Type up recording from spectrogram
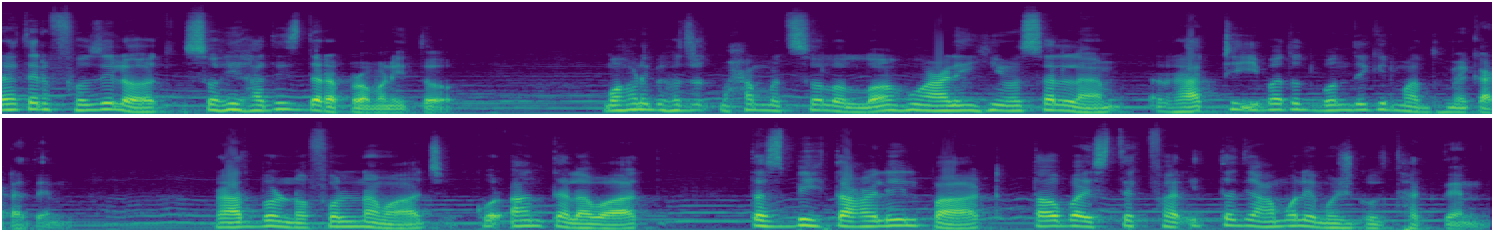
রাতের ফজিলত সহি হাদিস দ্বারা প্রমাণিত। মহানবী হজরত মোহাম্মদ সাল্লু আলিহি ওসাল্লাম রাতটি ইবাদত বন্দিগির মাধ্যমে কাটাতেন। রাতভর নফল নামাজ, কোরআন তেলাওয়াত, তসবিহ, তাহলিল পাঠ, তাওবা ইস্তেকফার ইত্যাদি আমলে মশগুল থাকতেন।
